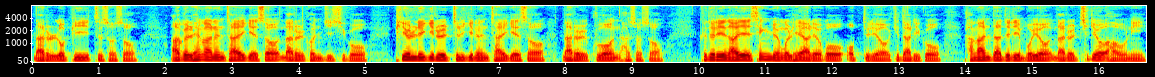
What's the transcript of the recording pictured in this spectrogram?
나를 높이 드소서 악을 행하는 자에게서 나를 건지시고 피 흘리기를 즐기는 자에게서 나를 구원하소서 그들이 나의 생명을 해하려고 엎드려 기다리고 강한 자들이 모여 나를 치려 하오니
